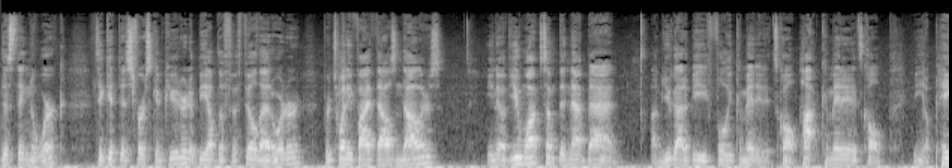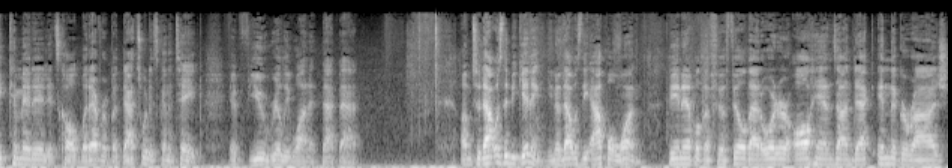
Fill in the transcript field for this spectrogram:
this thing to work, to get this first computer to be able to fulfill that order for $25,000. You know, if you want something that bad, um, you got to be fully committed. It's called pot committed. It's called you know pig committed. It's called whatever. But that's what it's going to take if you really want it that bad. Um, so that was the beginning. You know, that was the Apple One. Being able to fulfill that order, all hands on deck in the garage.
